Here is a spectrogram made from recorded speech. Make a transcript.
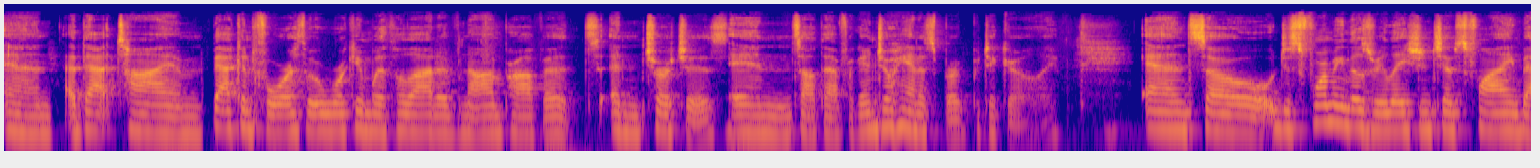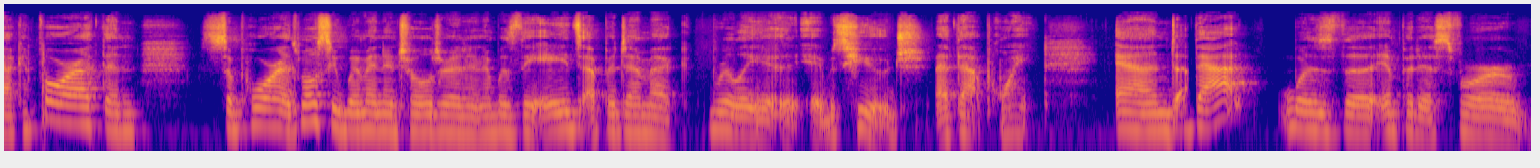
And at that time, back and forth, we were working with a lot of nonprofits and churches in South Africa, in Johannesburg particularly. And so just forming those relationships, flying back and forth, and support. It's mostly women and children, and it was the AIDS epidemic. Really, it it was huge at that point. And that was the impetus for,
